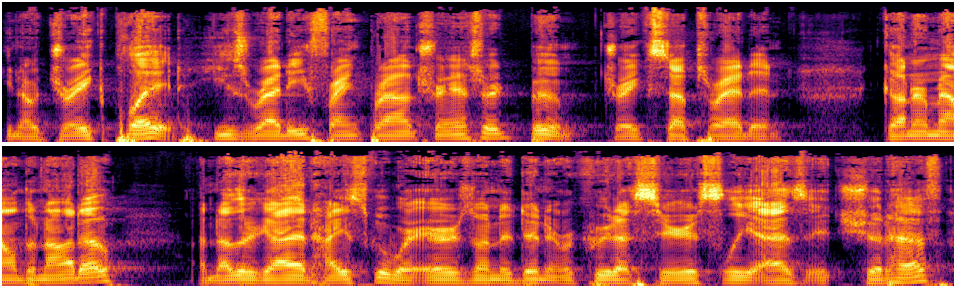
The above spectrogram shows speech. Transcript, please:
you know Drake played. He's ready. Frank Brown transferred. Boom, Drake steps right in. Gunner Maldonado, another guy in high school where Arizona didn't recruit as seriously as it should have.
